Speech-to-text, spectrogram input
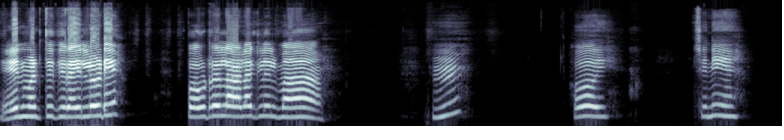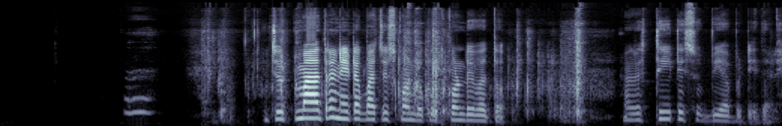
ಏನು ಮಾಡ್ತಿದ್ದೀರಾ ಇಲ್ಲಿ ನೋಡಿ? ಪೌಡ್ರೆಲ್ಲ ಹಾಳಾಗ್ಲಿಲ್ವಾ? ಹ್ಞೂ ಹೋಯ್. ಚಿನಿ ಜುಟ್ಟು ಮಾತ್ರ ನೀಟಾಗಿ ಬಾಚಿಸ್ಕೊಂಡು ಕೂತ್ಕೊಂಡು ಇವತ್ತು. ಅಂದರೆ ತೀಟೆ ಸುಬ್ಬಿ ಆಗ್ಬಿಟ್ಟಿದ್ದಾಳೆ.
